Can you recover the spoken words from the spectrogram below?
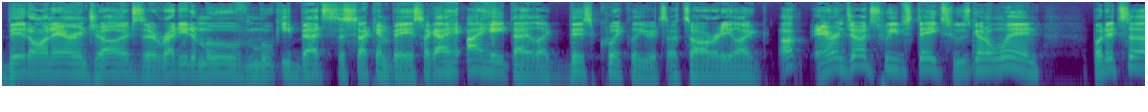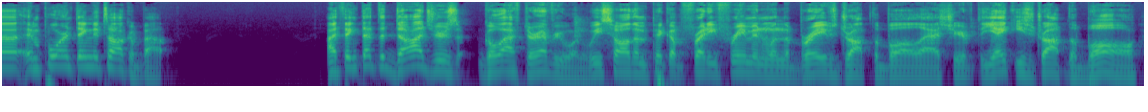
bid on Aaron Judge. They're ready to move Mookie Betts to second base. Like I, I hate that. Like this quickly, it's it's already like oh, Aaron Judge sweepstakes. Who's gonna win? But it's a important thing to talk about. I think that the Dodgers go after everyone. We saw them pick up Freddie Freeman when the Braves dropped the ball last year. If the Yankees drop the ball,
